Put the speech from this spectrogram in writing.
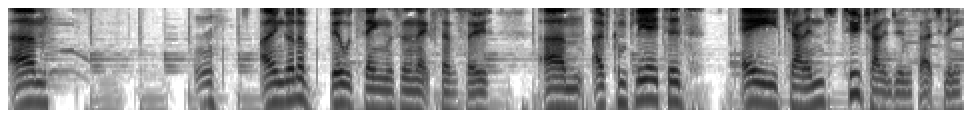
Um, I'm gonna build things in the next episode. Um, I've completed a challenge, two challenges actually.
